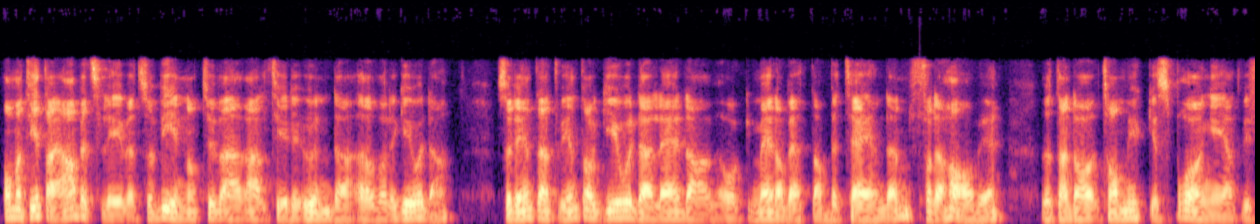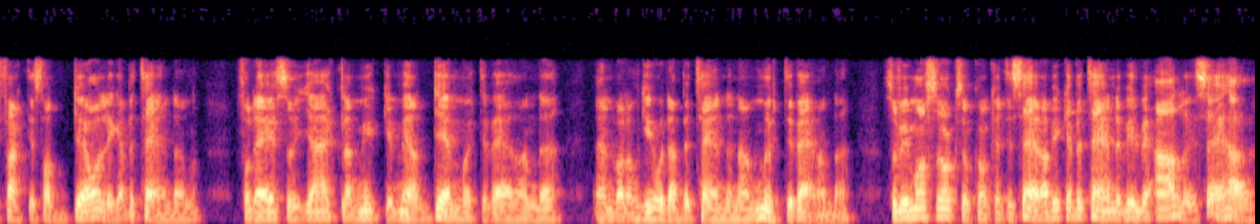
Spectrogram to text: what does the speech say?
om man tittar i arbetslivet så vinner tyvärr alltid det onda över det goda. Så det är inte att vi inte har goda ledar och medarbetarbeteenden, för det har vi, utan det tar mycket språng i att vi faktiskt har dåliga beteenden för det är så jäkla mycket mer demotiverande än vad de goda beteendena är motiverande. Så vi måste också konkretisera vilka beteenden vill vi aldrig se här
